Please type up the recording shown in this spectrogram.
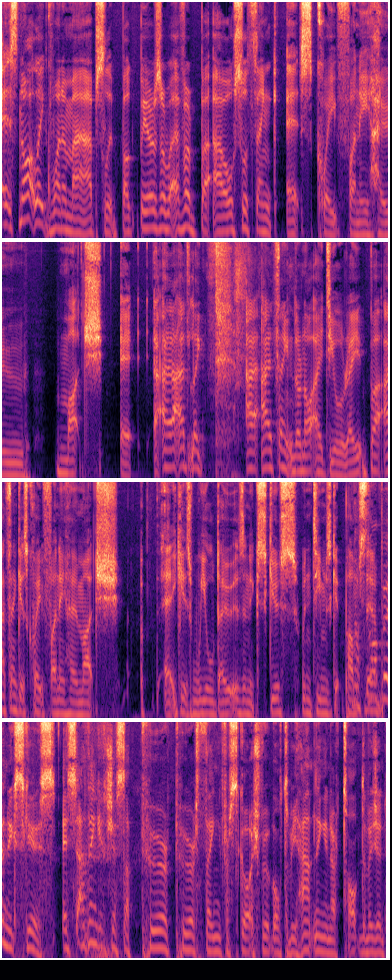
It's not like one of my absolute bugbears or whatever, but I also think it's quite funny how much it. I, I like. I, I think they're not ideal, right? But I think it's quite funny how much it gets wheeled out as an excuse when teams get pumped. No, it's there. not about an excuse. It's I think it's just a poor, poor thing for Scottish football to be happening in our top division.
